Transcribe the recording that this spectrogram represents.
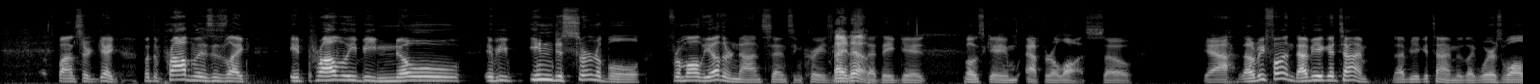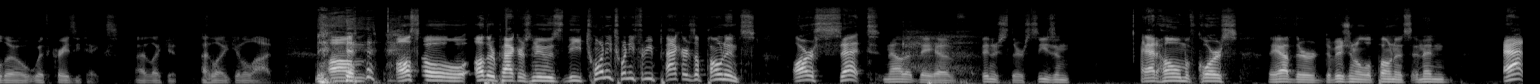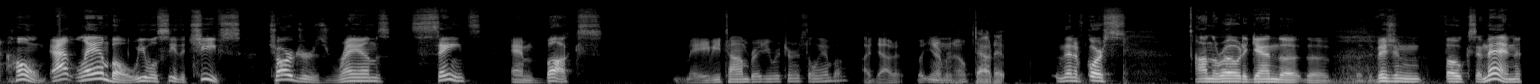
sponsored gig. But the problem is, is like it'd probably be no, it'd be indiscernible from all the other nonsense and craziness that they get post game after a loss. So, yeah, that'll be fun. That'd be a good time. That'd be a good time. It's like, where's Waldo with crazy takes? I like it. I like it a lot. Um, also, other Packers news: the 2023 Packers opponents are set now that they have finished their season. At home, of course, they have their divisional opponents, and then at home at Lambeau, we will see the Chiefs, Chargers, Rams, Saints, and Bucks. Maybe Tom Brady returns to Lambeau. I doubt it, but you never Mm, know. Doubt it. And then, of course, on the road again, the, the the division folks, and then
